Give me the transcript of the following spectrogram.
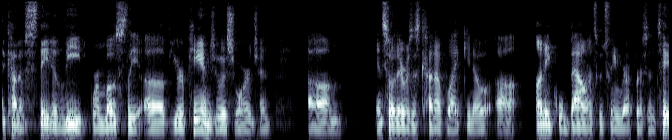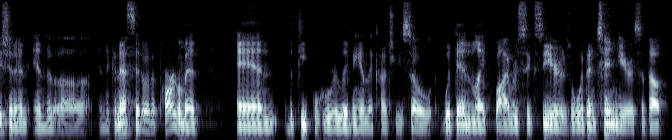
the kind of state elite were mostly of European Jewish origin, um, and so there was this kind of like you know uh, unequal balance between representation in, in the uh, in the Knesset or the parliament and the people who were living in the country. So within like five or six years, or within ten years, about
